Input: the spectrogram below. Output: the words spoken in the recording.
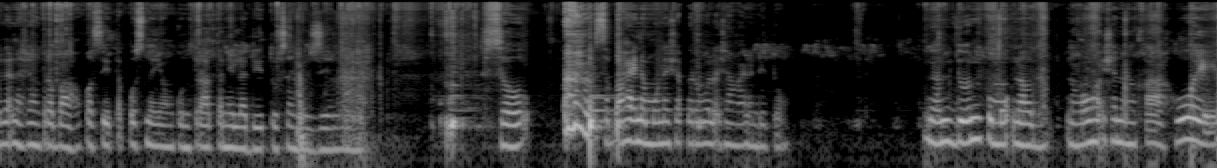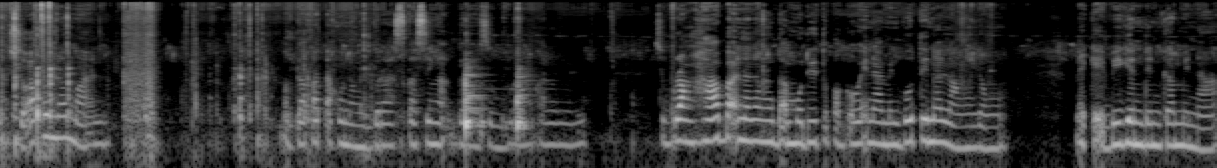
wala na siyang trabaho kasi tapos na yung kontrata nila dito sa New Zealand. So, sa bahay na muna siya pero wala siya ngayon dito. Nandun, kumu- nag, nanguha siya ng kahoy. So, ako naman, magkakat ako ng grass kasi nga guys, sobrang ano sobrang haba na ng damo dito pag uwi namin. Buti na lang yung may kaibigan din kami na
